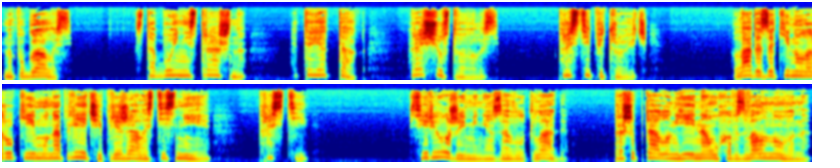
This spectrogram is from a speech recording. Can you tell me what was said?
Напугалась. «С тобой не страшно. Это я так, расчувствовалась. Прости, Петрович». Лада закинула руки ему на плечи, прижалась теснее. «Прости». «Сережей меня зовут, Лада», — прошептал он ей на ухо взволнованно.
